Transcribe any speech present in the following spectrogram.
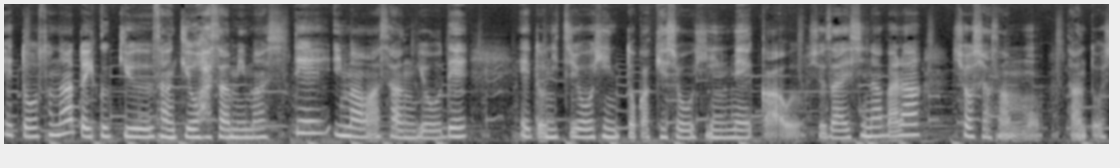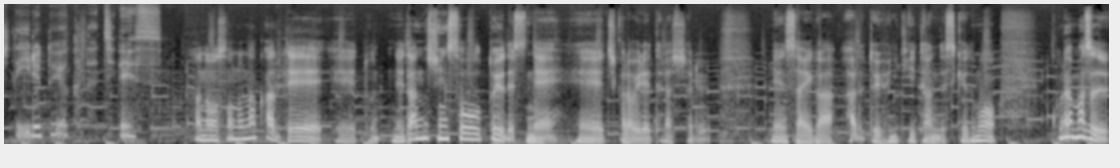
えー、とその後育休産休を挟みまして今は産業で、えー、と日用品とか化粧品メーカーを取材しながら商社さんも担当しているという形です。あのその中で、えーと、値段の真相というですね、えー、力を入れてらっしゃる連載があるというふうに聞いたんですけれどもこれはまず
